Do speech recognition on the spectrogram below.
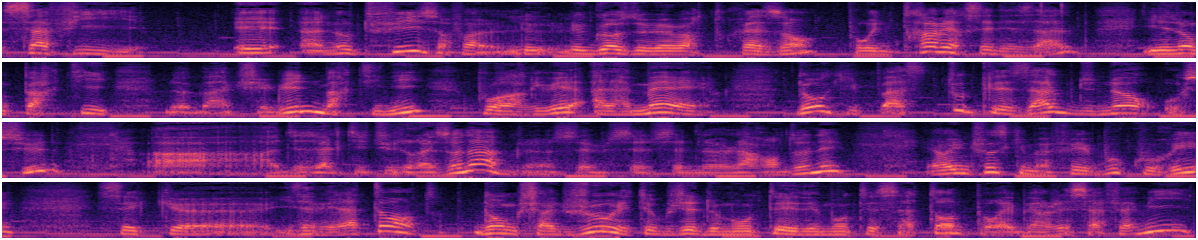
sa fille et un autre fils, enfin le, gosse devait avoir 13 ans, pour une traversée des Alpes. Il est donc parti de, bah, chez lui, de Martigny, pour arriver à la mer. Donc il passe toutes les Alpes du nord au sud à, des altitudes raisonnables. C'est de la randonnée. Et alors une chose qui m'a fait beaucoup rire, c'est qu'ils avaient la tente. Donc chaque jour, il était obligé de monter et démonter sa tente pour héberger sa famille.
